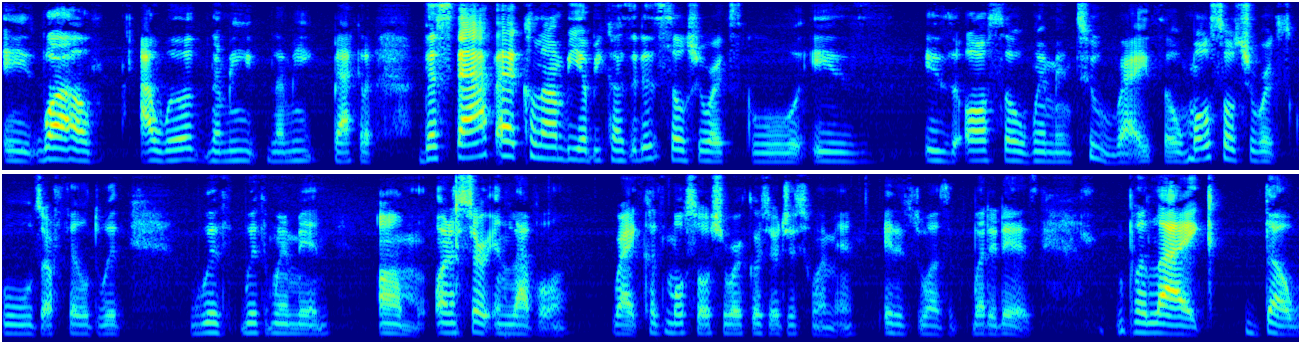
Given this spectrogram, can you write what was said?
is well, I will let me let me back it up. The staff at Columbia, because it is social work school, is is also women too, right? So most social work schools are filled with with with women um, on a certain level, right? Because most social workers are just women. It is was what it is. But like the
